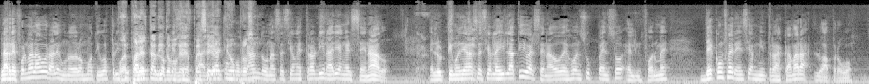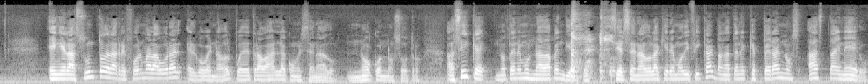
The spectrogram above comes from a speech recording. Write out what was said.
La reforma laboral es uno de los motivos principales por lo tantito que porque se estaría un convocando una sesión extraordinaria en el Senado. El último día de la sesión legislativa, el Senado dejó en suspenso el informe de conferencias mientras la Cámara lo aprobó. En el asunto de la reforma laboral, el gobernador puede trabajarla con el Senado, no con nosotros. Así que no tenemos nada pendiente. Si el Senado la quiere modificar, van a tener que esperarnos hasta enero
